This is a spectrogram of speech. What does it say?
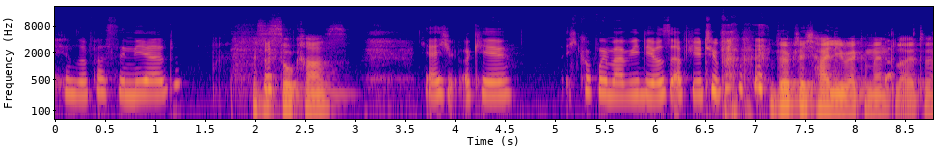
Ich bin so fasziniert. Es ist so krass. ja, ich, okay. Ich gucke mir mal Videos auf YouTube an. Wirklich highly recommend, Leute.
